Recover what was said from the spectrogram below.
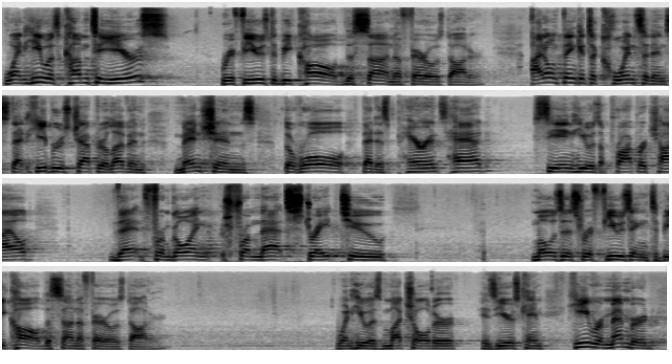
when he was come to years, refused to be called the son of Pharaoh's daughter. I don't think it's a coincidence that Hebrews chapter 11 mentions the role that his parents had, seeing he was a proper child, that from going from that straight to Moses refusing to be called the son of Pharaoh's daughter. When he was much older, his years came, he remembered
